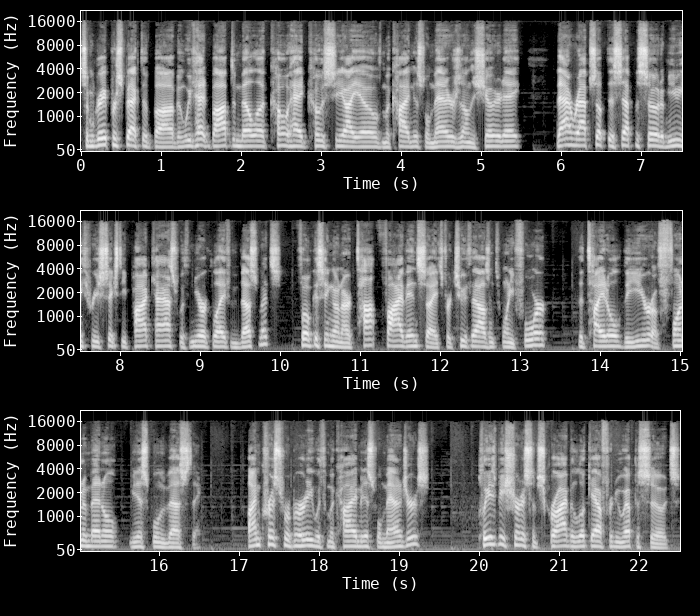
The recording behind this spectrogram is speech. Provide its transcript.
Some great perspective, Bob. And we've had Bob DiMella, co-head, co-CIO of MacKay Municipal Managers on the show today. That wraps up this episode of Muni 360 podcast with New York Life Investments, focusing on our top five insights for 2024, the title, The Year of Fundamental Municipal Investing. I'm Chris Roberti with MacKay Municipal Managers. Please be sure to subscribe and look out for new episodes.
